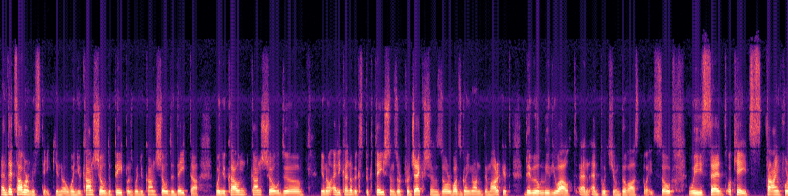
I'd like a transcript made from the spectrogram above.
and that's our mistake you know when you can't show the papers when you can't show the data when you can't can't show the you know any kind of expectations or projections or what's going on in the market they will leave you out and and put you in the last place. So we said okay it's time for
